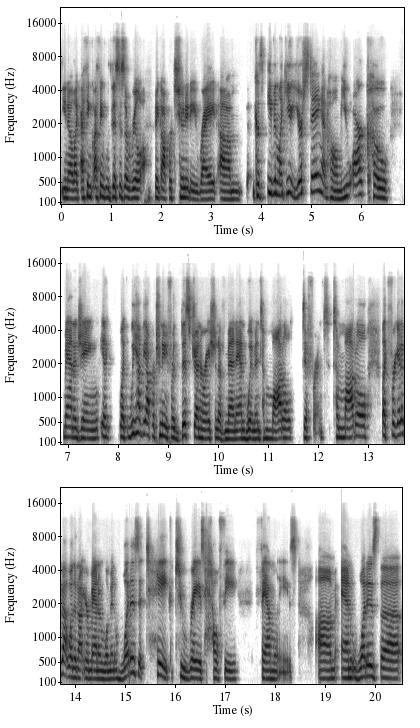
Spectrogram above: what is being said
you know like i think i think this is a real big opportunity right? Um because even like you you're staying at home you are co managing like, like we have the opportunity for this generation of men and women to model different to model like forget about whether or not you're man and woman what does it take to raise healthy families? Um, and what is the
